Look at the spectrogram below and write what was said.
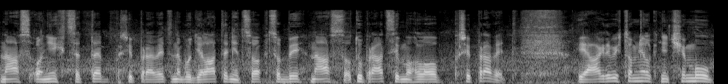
nás o ně chcete připravit nebo děláte něco, co by nás o tu práci mohlo připravit? Já, kdybych to měl k něčemu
